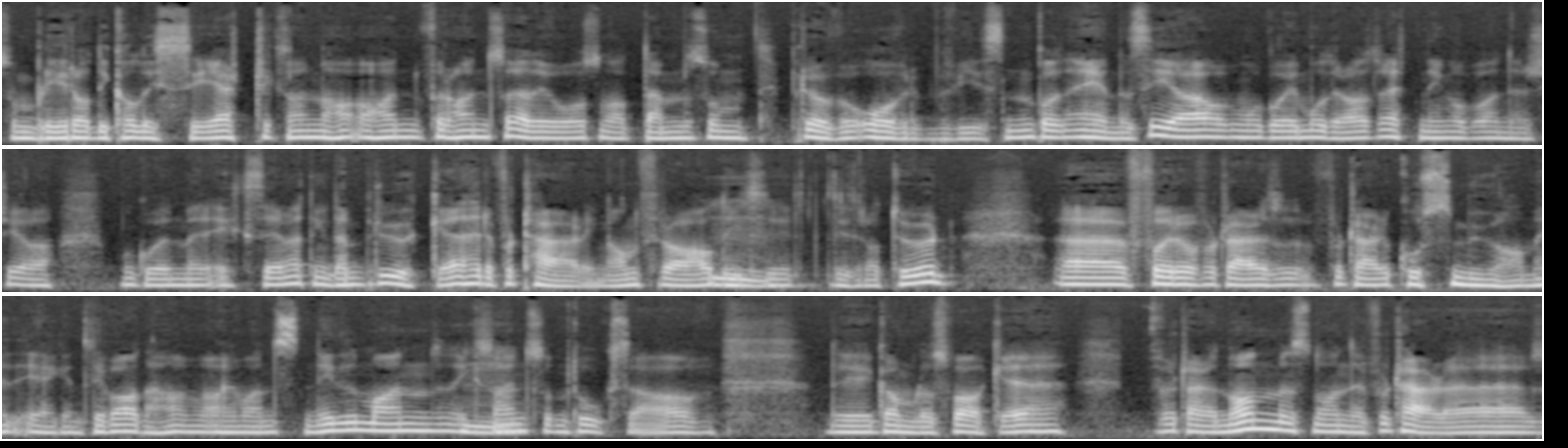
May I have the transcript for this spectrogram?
som blir radikalisert. Han, for han så er det jo sånn at dem som prøver å overbevise ham på den ene sida må gå i moderat retning, og på den andre sida må gå i en mer ekstrem retning, de bruker disse fortellingene fra mm. hadith-litteraturen uh, for å fortelle, fortelle, hvordan Muhammed egentlig var. Han, han var en snill mann ikke mm. sant, som tok seg av de gamle og svake forteller noen, mens noen andre forteller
